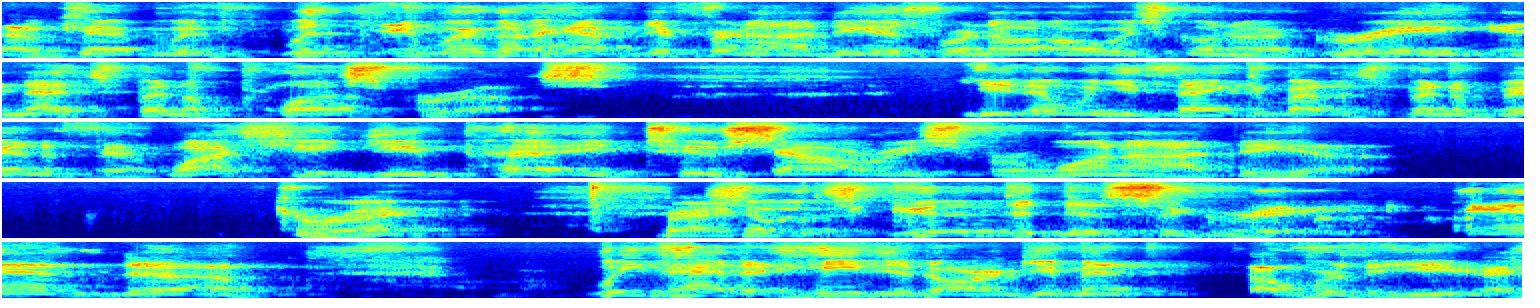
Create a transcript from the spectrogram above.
Okay, with with and we're going to have different ideas. We're not always going to agree, and that's been a plus for us. You know, when you think about it, it's been a benefit. Why should you pay two salaries for one idea? Correct. Right. So it's good to disagree. And uh, we've had a heated argument over the year,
